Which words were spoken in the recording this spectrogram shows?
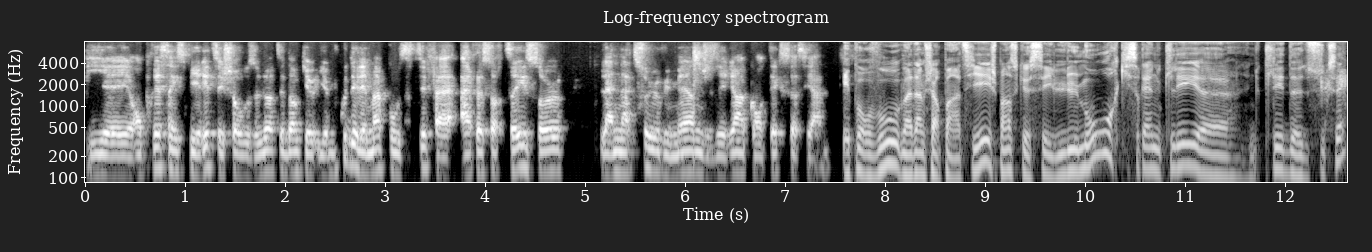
puis euh, on pourrait s'inspirer de ces choses-là. Donc, il y, a, beaucoup d'éléments positifs à, ressortir sur la nature humaine, je dirais, en contexte social. Et pour vous, Madame Charpentier, je pense que c'est l'humour qui serait une clé, euh, une clé du succès?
